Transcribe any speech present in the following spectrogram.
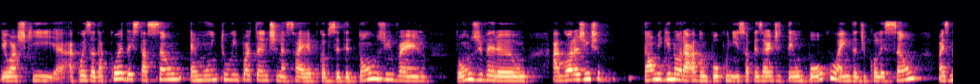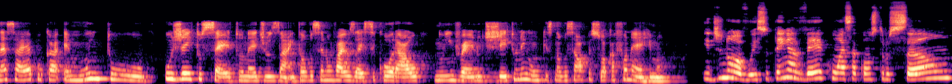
Eu acho que a coisa da cor da estação é muito importante nessa época. Você ter tons de inverno tons de verão. Agora a gente dá uma ignorada um pouco nisso, apesar de ter um pouco ainda de coleção, mas nessa época é muito o jeito certo, né, de usar. Então você não vai usar esse coral no inverno de jeito nenhum, porque senão você é uma pessoa cafonérrima. E de novo, isso tem a ver com essa construção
